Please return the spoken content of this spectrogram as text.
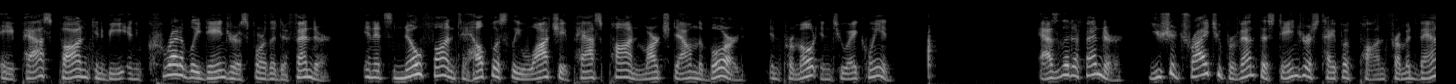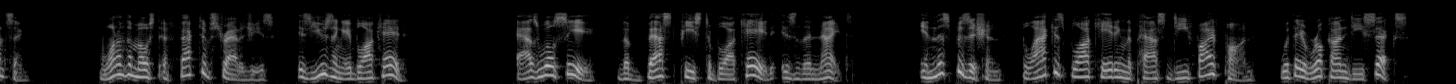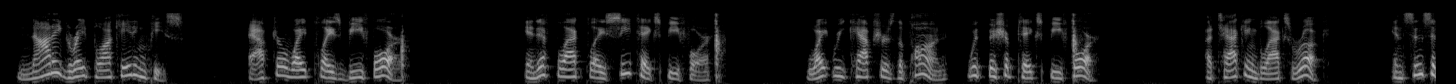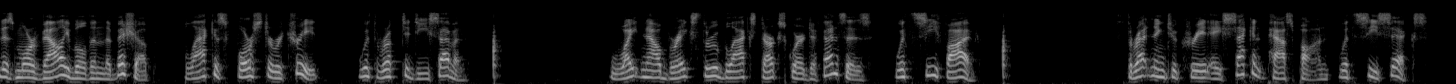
A passed pawn can be incredibly dangerous for the defender, and it's no fun to helplessly watch a passed pawn march down the board and promote into a queen. As the defender, you should try to prevent this dangerous type of pawn from advancing. One of the most effective strategies is using a blockade. As we'll see, the best piece to blockade is the knight. In this position, black is blockading the passed d5 pawn with a rook on d6. Not a great blockading piece. After white plays b4, and if black plays c takes b4, white recaptures the pawn with bishop takes b4, attacking black's rook. And since it is more valuable than the bishop, black is forced to retreat with rook to d7. White now breaks through black's dark square defenses with c5, threatening to create a second passed pawn with c6.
